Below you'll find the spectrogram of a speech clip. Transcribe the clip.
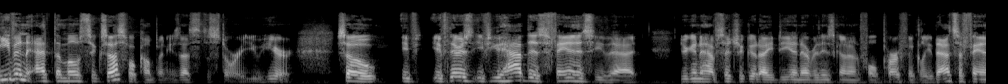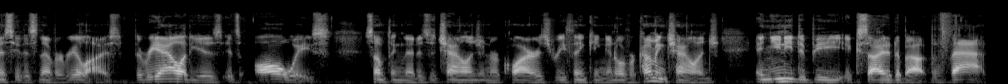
Even at the most successful companies, that's the story you hear. So if if there's if you have this fantasy that you're going to have such a good idea and everything's going to unfold perfectly, that's a fantasy that's never realized. The reality is it's always something that is a challenge and requires rethinking and overcoming challenge, and you need to be excited about that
